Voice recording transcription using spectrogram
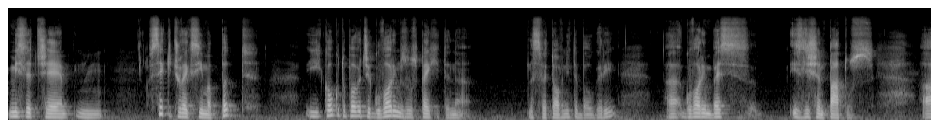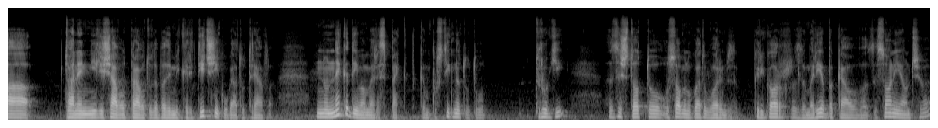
мисля, че м- всеки човек си има път и колкото повече говорим за успехите на, на световните българи, а, говорим без излишен патос. А, това не ни лишава от правото да бъдем и критични, когато трябва. Но нека да имаме респект към постигнатото от други, защото, особено когато говорим за Григор, за Мария Бакалова, за Сони Йончева,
